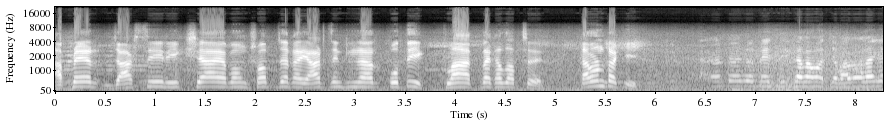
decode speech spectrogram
আপনার জার্সি রিক্সা এবং সব জায়গায় আর্জেন্টিনার প্রতীক ফ্ল্যাগ দেখা যাচ্ছে। কারণটা কি? মেসির খেলা আমার ভালো লাগে।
